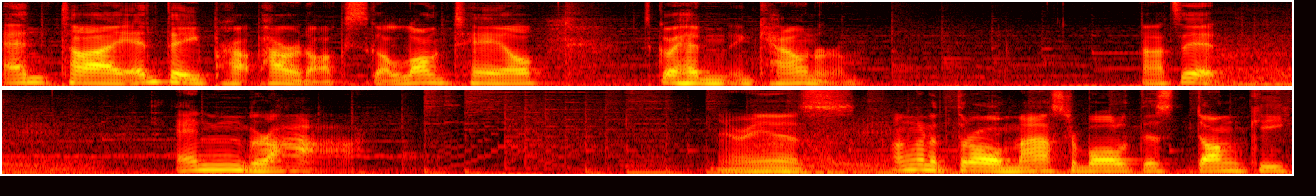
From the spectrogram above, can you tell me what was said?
Entei Paradox. He's got a long tail. Let's go ahead and encounter him. That's it. Engra. There he is. I'm going to throw a Master Ball at this donkey.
